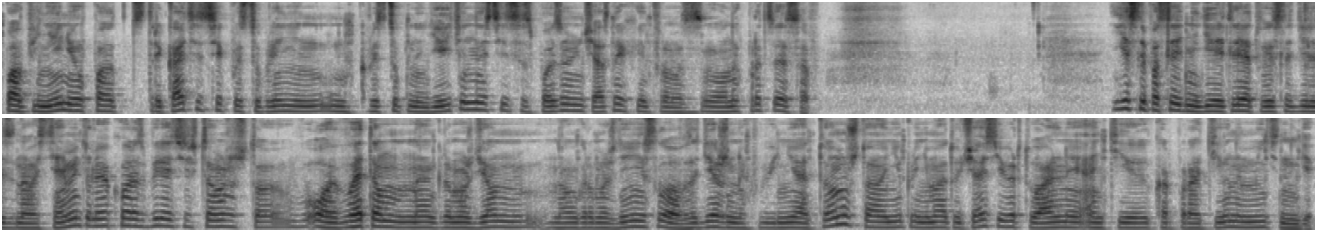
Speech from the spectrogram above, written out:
по обвинению в подстрекательстве к, к преступной деятельности с использованием частных информационных процессов. Если последние 9 лет вы следили за новостями, то легко разберетесь в том, что... Ой, в этом нагроможден... нагромождении слов. Задержанных в том, что они принимают участие в виртуальной антикорпоративном митинге,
